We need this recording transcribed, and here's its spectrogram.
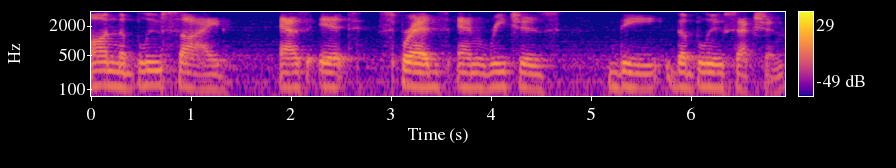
on the blue side as it spreads and reaches the, the blue section.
